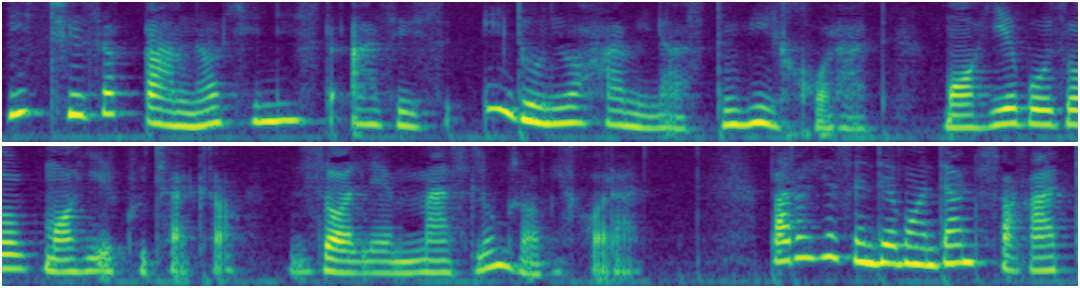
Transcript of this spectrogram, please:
هیچ چیز غمناکی نیست عزیز. این دنیا همین است. می‌خورد. ماهی بزرگ ماهی کوچک را. ظالم مظلوم را می‌خورد. برای زنده ماندن فقط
